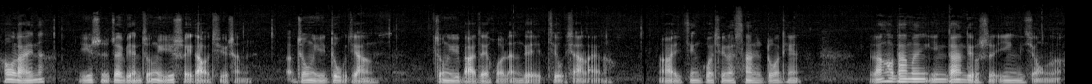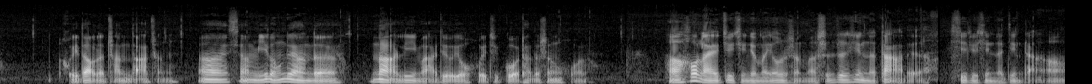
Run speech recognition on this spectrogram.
后来呢，于是这边终于水到渠成，终于渡江，终于把这伙人给救下来了，啊，已经过去了三十多天，然后他们应当就是英雄了，回到了长达城，啊，像迷龙这样的。那立马就又回去过他的生活了。好，后来剧情就没有什么实质性的大的戏剧性的进展啊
